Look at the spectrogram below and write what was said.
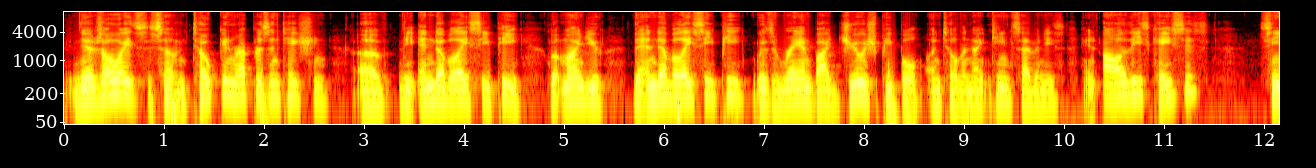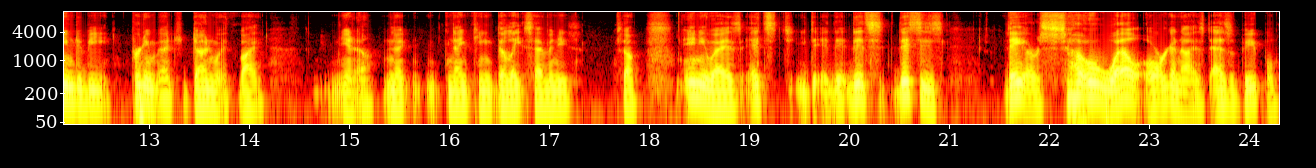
there's always some token representation of the NAACP, but mind you, The NAACP was ran by Jewish people until the 1970s, and all of these cases seem to be pretty much done with by, you know, 19 the late 70s. So, anyways, it's this this is they are so well organized as a people,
